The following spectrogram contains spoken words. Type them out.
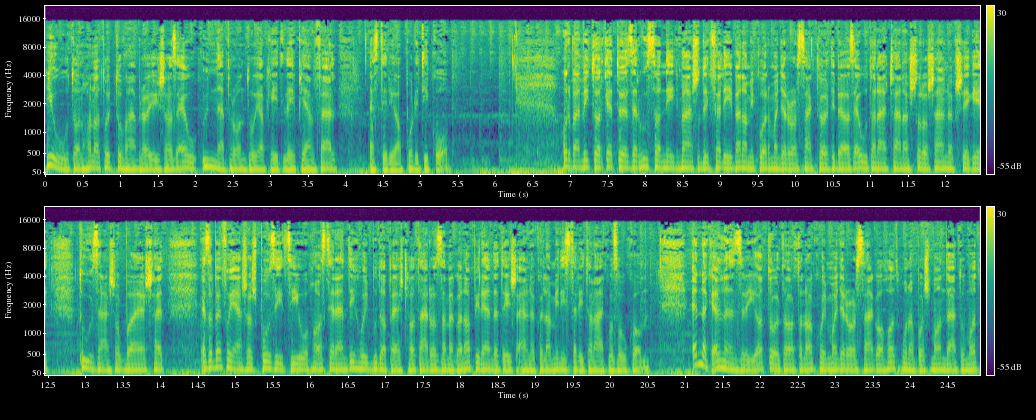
jó úton halad, hogy továbbra is az EU ünneprontójaként lépjen fel, ezt írja a politikó. Orbán Viktor 2024 második felében, amikor Magyarország tölti be az EU tanácsának soros elnökségét, túlzásokba eshet. Ez a befolyásos pozíció azt jelenti, hogy Budapest határozza meg a napi rendet és elnököl a miniszteri találkozókon. Ennek ellenzői attól tartanak, hogy Magyarország a hat hónapos mandátumot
